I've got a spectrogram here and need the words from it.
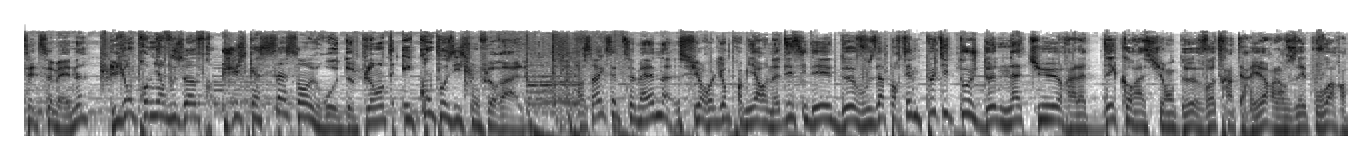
Cette semaine, Lyon Première vous offre jusqu'à 500 euros de plantes et compositions florales. C'est vrai que cette semaine, sur Lyon Première, on a décidé de vous apporter une petite touche de nature à la décoration de votre intérieur. Alors vous allez pouvoir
